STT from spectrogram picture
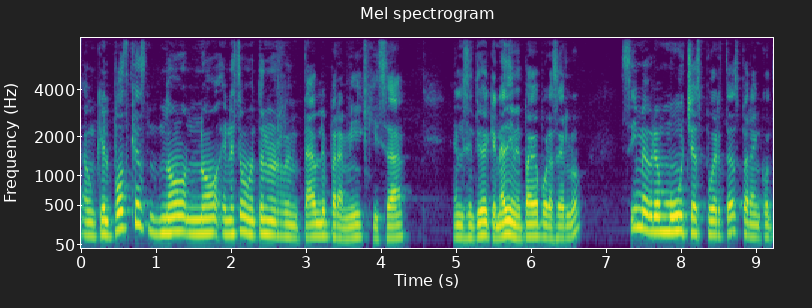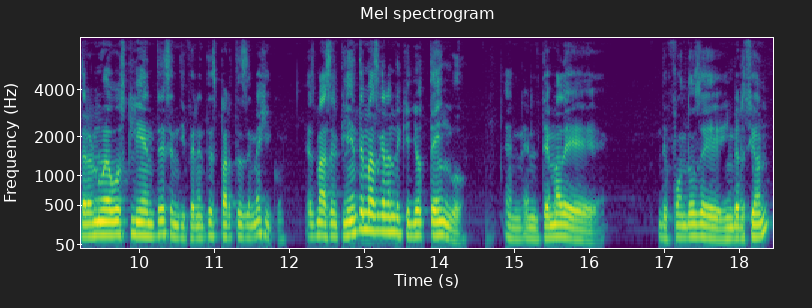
Aunque el podcast no, no, en este momento no es rentable para mí, quizá en el sentido de que nadie me paga por hacerlo, sí me abrió muchas puertas para encontrar nuevos clientes en diferentes partes de México. Es más, el cliente más grande que yo tengo en el tema de, de fondos de inversión.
